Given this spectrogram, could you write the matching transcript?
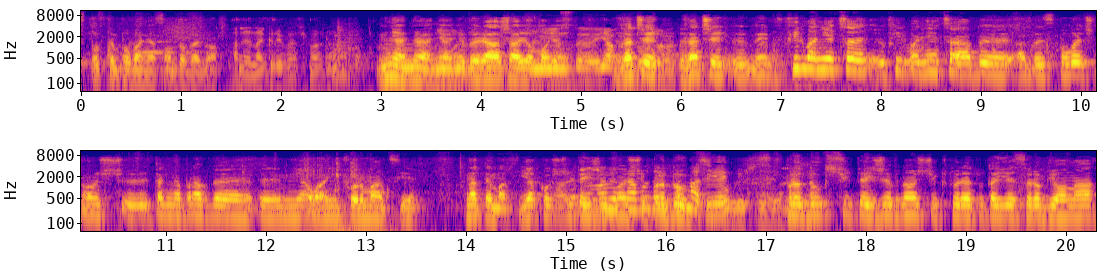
z postępowania sądowego. Ale nagrywać można? Nie, nie, nie, nie wyrażają oni. Znaczy, znaczy y, firma nie chce, firma nie chce aby, aby społeczność y, tak naprawdę y, miała informacje na temat jakości tej żywności, produkcji, produkcji tej żywności, która tutaj jest robiona.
